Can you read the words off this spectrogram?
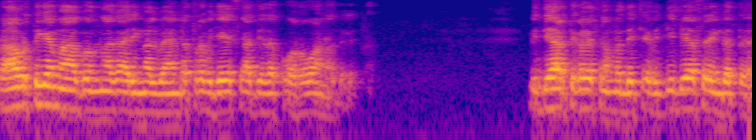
പ്രാവർത്തികമാകുന്ന കാര്യങ്ങൾ വേണ്ടത്ര വിജയസാധ്യത കുറവാണ് അതിൽ. വിദ്യാർത്ഥികളെ സംബന്ധിച്ച് വിദ്യാഭ്യാസ രംഗത്ത്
